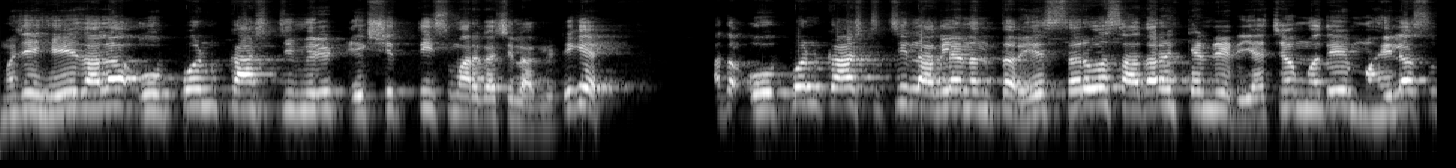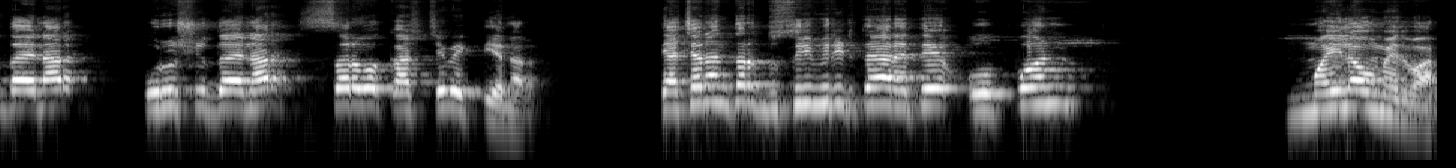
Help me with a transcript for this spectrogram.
म्हणजे हे झालं ओपन कास्टची मिरिट एकशे तीस मार्काची लागली. ठीक आहे? आता ओपन कास्टची लागल्यानंतर हे सर्वसाधारण कॅन्डिडेट याच्यामध्ये महिला सुद्धा येणार पुरुष सुद्धा येणार सर्व कास्टचे व्यक्ती येणार. त्याच्यानंतर दुसरी मिरिट तयार येते ओपन महिला उमेदवार.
